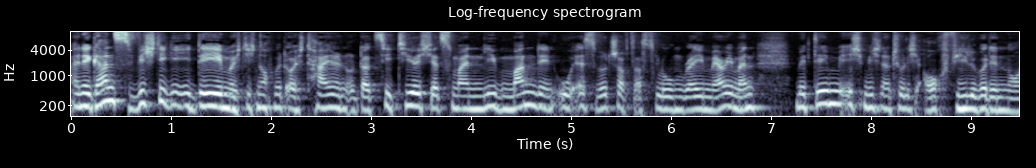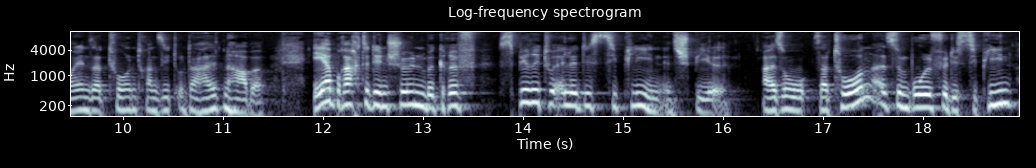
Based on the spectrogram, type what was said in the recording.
Eine ganz wichtige Idee möchte ich noch mit euch teilen und da zitiere ich jetzt meinen lieben Mann, den US-Wirtschaftsastrologen Ray Merriman, mit dem ich mich natürlich auch viel über den neuen Saturn-Transit unterhalten habe. Er brachte den schönen Begriff spirituelle Disziplin ins Spiel. Also Saturn als Symbol für Disziplin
